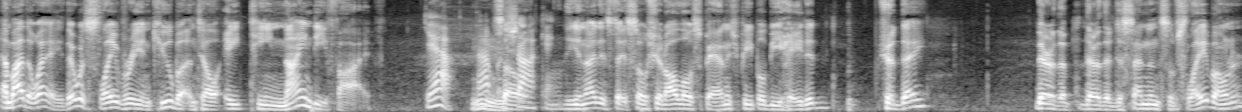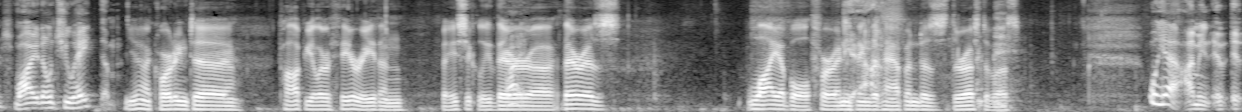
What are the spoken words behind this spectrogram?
And by the way, there was slavery in Cuba until 1895. Yeah, that was So shocking. The United States. So should all those Spanish people be hated? Should they? They're the they're the descendants of slave owners. Why don't you hate them? Yeah, according to popular theory, then basically they're uh, they're as liable for anything that happened as the rest of us. Well, yeah. I mean, if, if,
